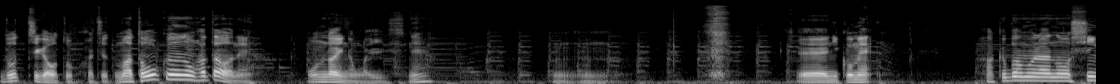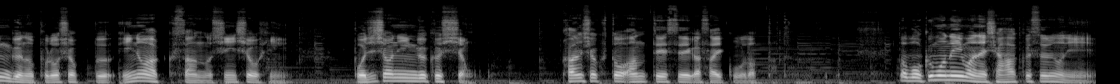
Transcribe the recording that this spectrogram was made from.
い。どっちがお得かちょっと、まあ遠くの方はね、オンラインの方がいいですね。うんうん。えー、2個目。白馬村の寝具のプロショップ、イノアックさんの新商品、ポジショニングクッション。感触と安定性が最高だったと、まあ、僕もね今ね車泊するのに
